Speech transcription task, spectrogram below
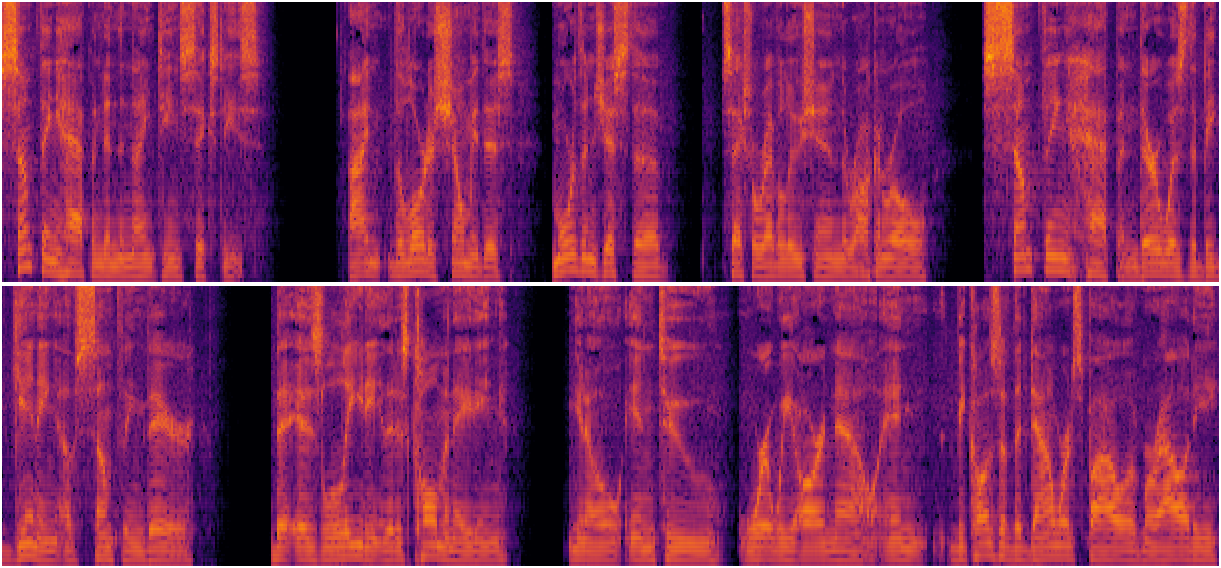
something happened in the 1960s. I, the Lord has shown me this more than just the sexual revolution, the rock and roll something happened. There was the beginning of something there that is leading, that is culminating, you know, into where we are now. And because of the downward spiral of morality,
